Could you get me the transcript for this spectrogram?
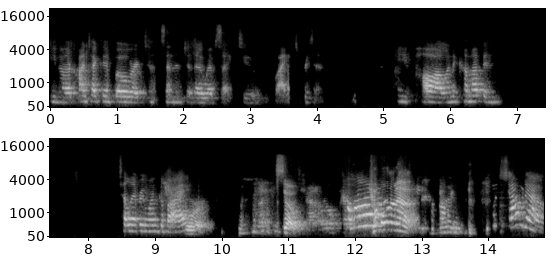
you know, their contact info or send them to the website to apply to present. Hey, Paul, I want to come up and tell everyone goodbye? Sure. So, Come on. come on up. Shout out.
